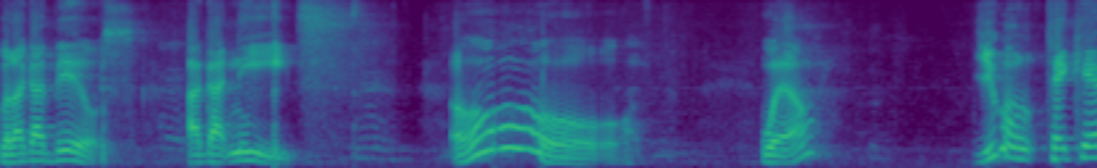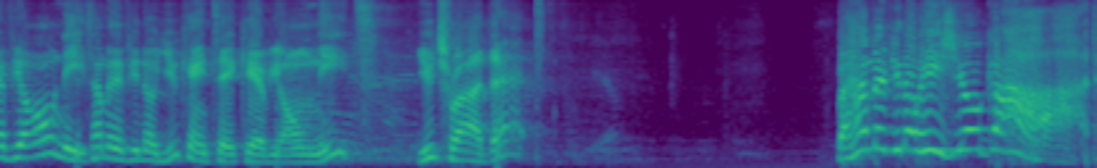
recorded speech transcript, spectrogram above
Well, I got bills. I got needs. Oh. Well, you're going to take care of your own needs. How many of you know you can't take care of your own needs? You tried that. But how many of you know He's your God?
